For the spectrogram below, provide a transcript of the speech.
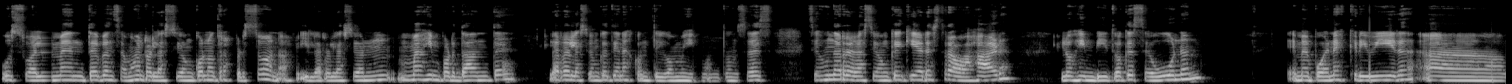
usualmente pensamos en relación con otras personas y la relación más importante, la relación que tienes contigo mismo. Entonces, si es una relación que quieres trabajar, los invito a que se unan eh, me pueden escribir a,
